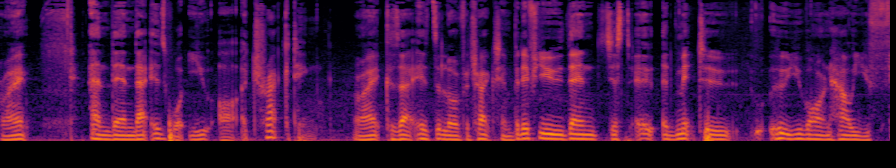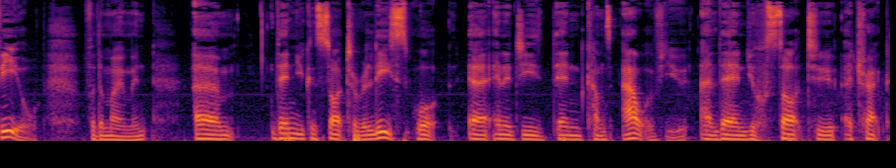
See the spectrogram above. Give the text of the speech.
right? And then that is what you are attracting right? Because that is the law of attraction. But if you then just uh, admit to who you are and how you feel for the moment, um, then you can start to release what uh, energy then comes out of you, and then you'll start to attract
